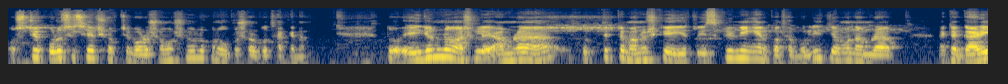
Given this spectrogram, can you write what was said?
অস্টিওপোরোসিস এর সবচেয়ে বড় সমস্যা হলো কোনো উপসর্গ থাকে না। তো এই জন্য আসলে আমরা প্রত্যেকটা মানুষকে স্ক্রিনিং এর কথা বলি। যেমন আমরা একটা গাড়ি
